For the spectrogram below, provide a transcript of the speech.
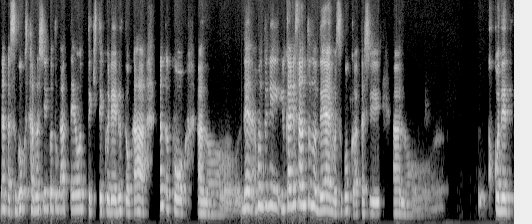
なんかすごく楽しいことがあったよって来てくれるとかなんかこうあのね本当にゆかりさんとの出会いもすごく私あのここで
